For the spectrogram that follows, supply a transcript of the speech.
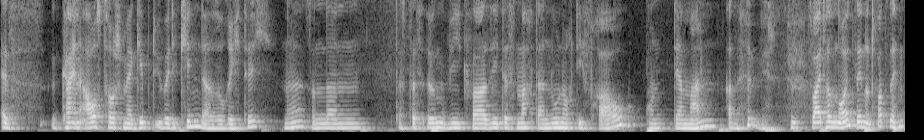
es keinen Austausch mehr gibt über die Kinder so richtig, ne? sondern dass das irgendwie quasi, das macht dann nur noch die Frau und der Mann. Also wir sind 2019 und trotzdem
